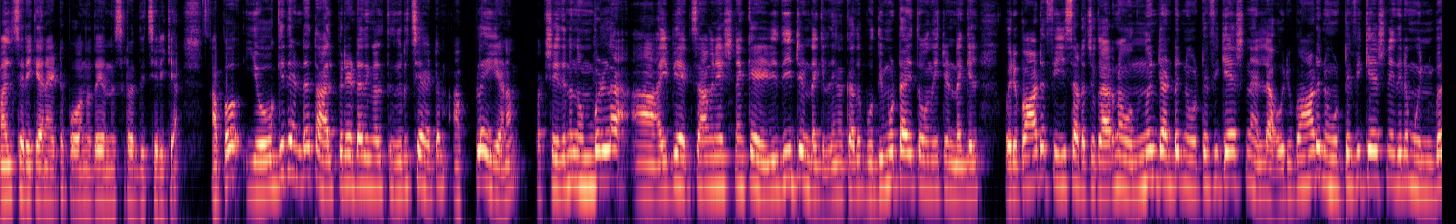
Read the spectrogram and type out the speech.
മത്സരിക്കാനായിട്ട് പോകുന്നത് എന്ന് ശ്രദ്ധിച്ചിരിക്കുക അപ്പോൾ യോഗ്യതയുണ്ട് താല്പര്യമുണ്ട് നിങ്ങൾ തീർച്ചയായിട്ടും അപ്ലൈ ചെയ്യണം. പക്ഷേ ഇതിന് മുമ്പുള്ള ഐ ബി എക്സാമിനേഷനൊക്കെ എഴുതിയിട്ടുണ്ടെങ്കിൽ നിങ്ങൾക്കത് ബുദ്ധിമുട്ടായി തോന്നിയിട്ടുണ്ടെങ്കിൽ ഒരുപാട് ഫീസ് അടച്ചു. കാരണം ഒന്നും രണ്ടും നോട്ടിഫിക്കേഷൻ അല്ല. ഒരുപാട് നോട്ടിഫിക്കേഷൻ ഇതിന് മുൻപ്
